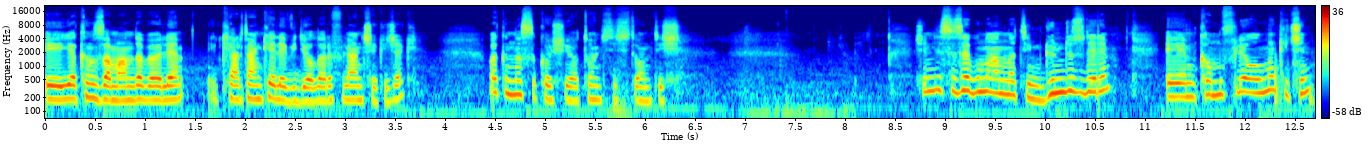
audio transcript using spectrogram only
e, yakın zamanda böyle kertenkele videoları falan çekecek. Bakın nasıl koşuyor tontiş tontiş. Şimdi size bunu anlatayım. Gündüzleri e, kamufle olmak için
